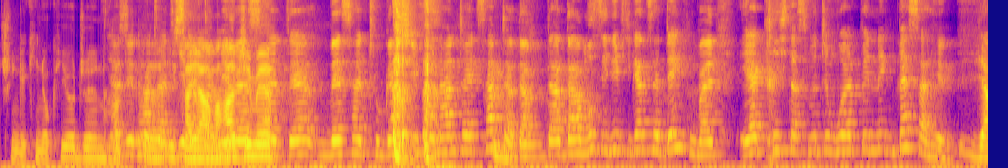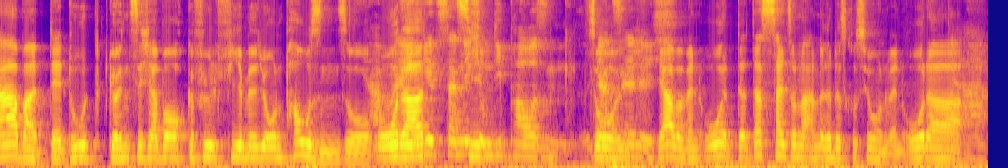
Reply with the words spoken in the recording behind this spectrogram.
Shingeki no Kyojin, Ja, Has- den hat äh, halt Isayama jeder. Hajime. wär's halt, der wär's halt Togashi von Hunter x Hunter. Da, da, da muss ich nämlich die ganze Zeit denken, weil er kriegt das mit dem Worldbinding besser hin. Ja, aber der Dude gönnt sich aber auch gefühlt 4 Millionen Pausen. So. Aber Oder ihm geht's dann nicht um die Pausen. So, ganz ehrlich. ja, aber wenn Oda, das ist halt so eine andere Diskussion. Wenn Oda Ja.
